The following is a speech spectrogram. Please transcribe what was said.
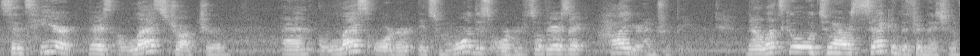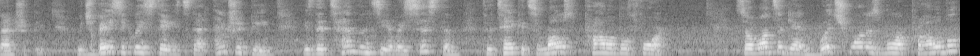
Since here there's less structure and less order, it's more disordered, so there's a higher entropy. Now let's go to our second definition of entropy, which basically states that entropy is the tendency of a system to take its most probable form. So once again, which one is more probable?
